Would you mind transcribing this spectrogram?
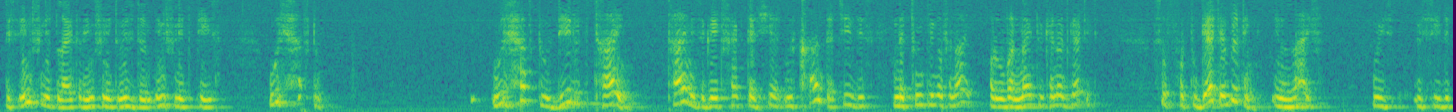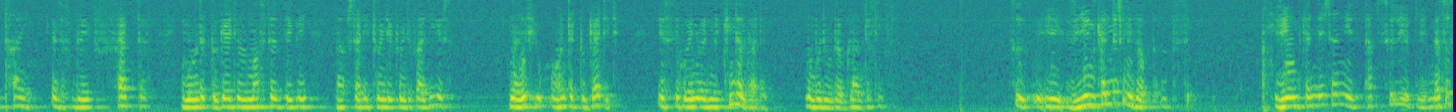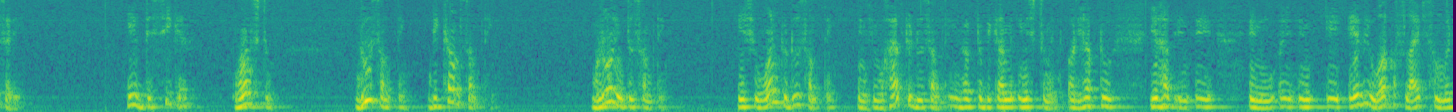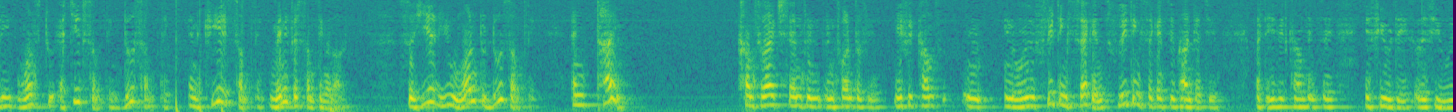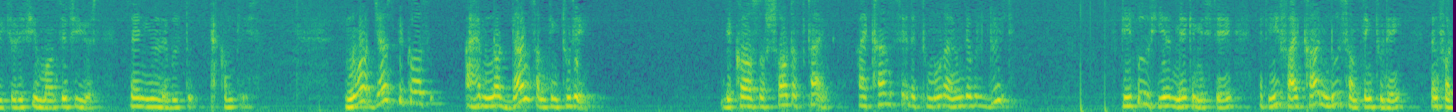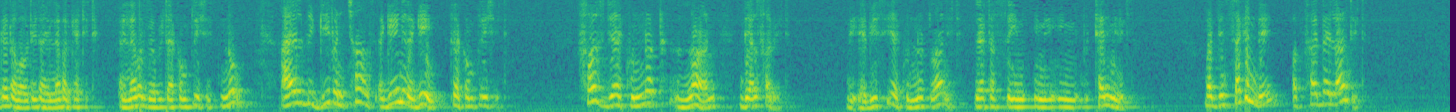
this infinite light or infinite wisdom, infinite peace, we have to we have to deal with time. Time is a great factor here. We can't achieve this in the twinkling of an eye, or overnight we cannot get it. So for to get everything in life, we, we see the time as a great factor. In order to get your master's degree, you have studied 20, 25 years. Now if you wanted to get it, it's when you were in the kindergarten, nobody would have granted it. So reincarnation is of the, reincarnation is absolutely necessary if the seeker wants to do something, become something, grow into something. If you want to do something, means you have to do something, you have to become an instrument, or you have to, you have in, in, in, in every walk of life, somebody wants to achieve something, do something, and create something, manifest something on earth. So here you want to do something, and time comes right stand in, in front of you. If it comes in, in only fleeting seconds, fleeting seconds you can't achieve. But if it comes in, say, a few days, or a few weeks, or a few months, a few years, then you are able to accomplish. Not just because I have not done something today, because of short of time, I can't say that tomorrow I won't be able to do it. People here make a mistake that if I can't do something today, then forget about it, I'll never get it. I'll never be able to accomplish it. No, I'll be given chance again and again to accomplish it. First day I could not learn the alphabet. The ABC I could not learn it. Let us say in, in, in 10 minutes. But the second day or third day I learned it.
